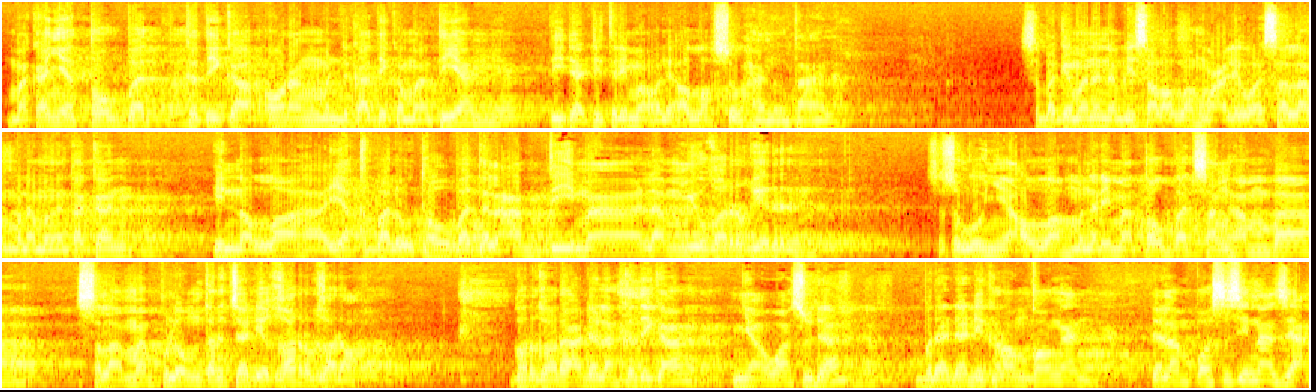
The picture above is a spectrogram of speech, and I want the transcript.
Makanya taubat ketika orang mendekati kematian tidak diterima oleh Allah Subhanahu wa taala. Sebagaimana Nabi sallallahu alaihi wasallam pernah mengatakan, "Innallaha yaqbalu taubatal 'abdi ma lam yughargir." Sesungguhnya Allah menerima taubat sang hamba selama belum terjadi gargara. Gargara adalah ketika nyawa sudah berada di kerongkongan dalam posisi nazak.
